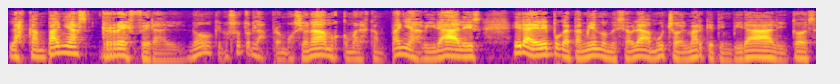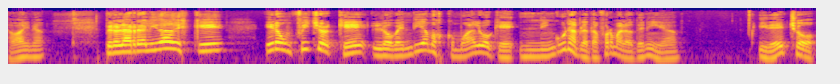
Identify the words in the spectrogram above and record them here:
las campañas referral, ¿no? Que nosotros las promocionábamos como las campañas virales. Era la época también donde se hablaba mucho del marketing viral y toda esa vaina. Pero la realidad es que era un feature que lo vendíamos como algo que ninguna plataforma lo tenía y de hecho,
